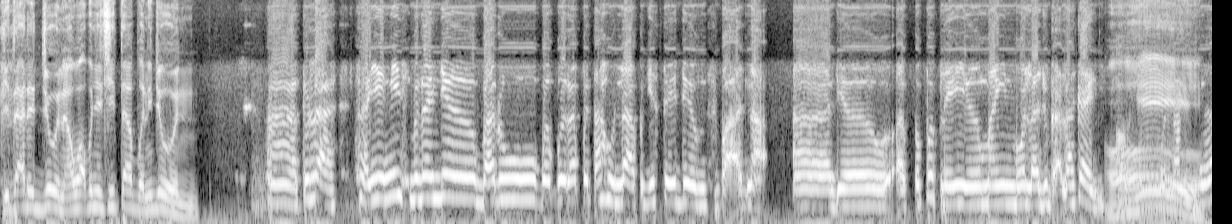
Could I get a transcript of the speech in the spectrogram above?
Kita ada Jun. Awak punya cerita apa ni Jun? Ah, itulah. Saya ni sebenarnya baru beberapa tahun lah pergi stadium sebab anak uh, dia apa apa player main bola jugalah kan. Oh. Okey. Bola.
